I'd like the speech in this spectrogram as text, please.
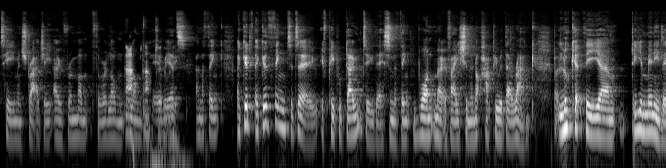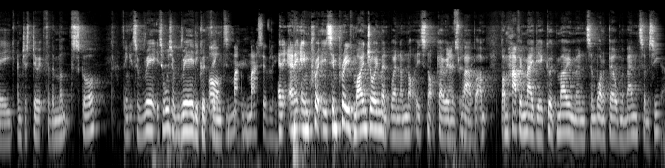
team and strategy over a month or a long ah, longer absolutely. periods. And I think a good a good thing to do if people don't do this and I think want motivation, they're not happy with their rank, but look at the um, do your mini league and just do it for the month score think it's a re- it's always a really good thing oh, ma- massively, and, it, and it impro- it's improved my enjoyment when I'm not it's not going Definitely. as well, but I'm but I'm having maybe a good moment and want to build momentum. So you, yeah.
